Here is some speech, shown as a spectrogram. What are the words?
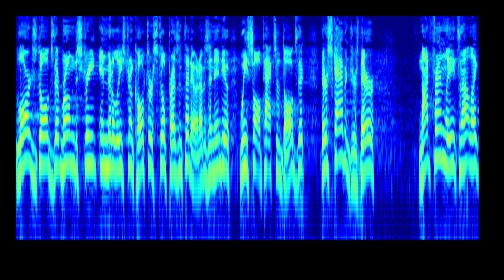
large dogs that roam the street in Middle Eastern culture, still present today. When I was in India, we saw packs of dogs that they're scavengers. They're not friendly. It's not like,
